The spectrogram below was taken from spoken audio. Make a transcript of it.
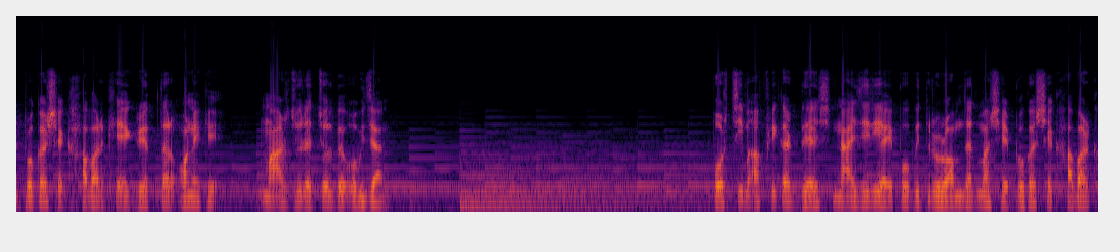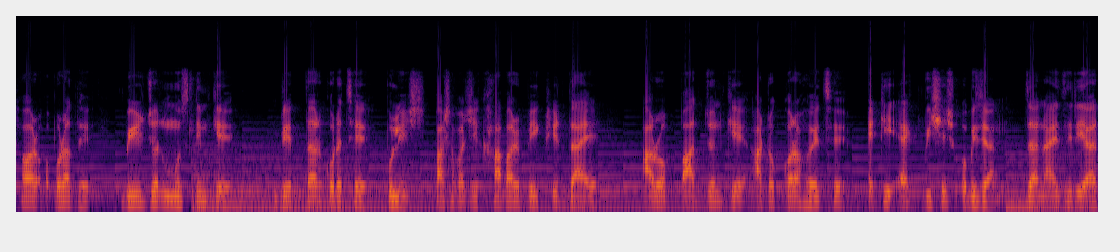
প্রকাশ্যে খাবার খেয়ে গ্রেপ্তার অনেকে। মাস জুড়ে চলবে অভিযান। পশ্চিম আফ্রিকার দেশ নাইজেরিয়ায় পবিত্র রমজান মাসে প্রকাশ্যে খাবার খাওয়ার অপরাধে বিশ জন মুসলিমকে গ্রেপ্তার করেছে পুলিশ। পাশাপাশি খাবার বিক্রির দায়ে আরও পাঁচজনকে আটক করা হয়েছে। এটি এক বিশেষ অভিযান, যা নাইজেরিয়ার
